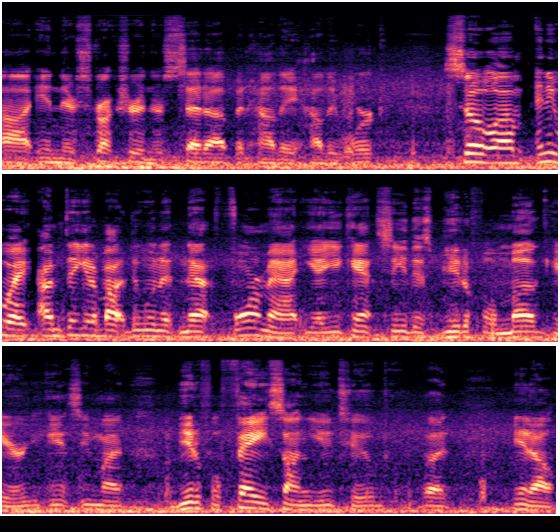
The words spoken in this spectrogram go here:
uh, in their structure and their setup and how they how they work. So um, anyway, I'm thinking about doing it in that format. Yeah, you can't see this beautiful mug here. You can't see my beautiful face on YouTube, but you know,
